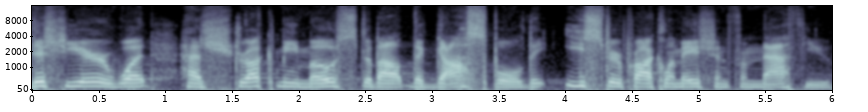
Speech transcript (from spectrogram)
This year, what has struck me most about the gospel, the Easter proclamation from Matthew,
